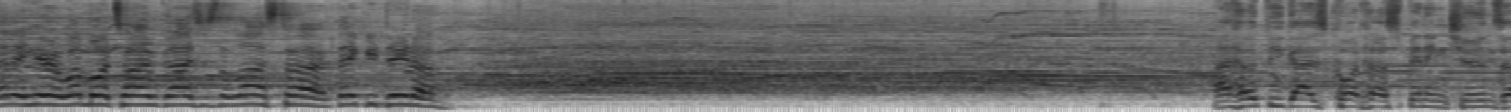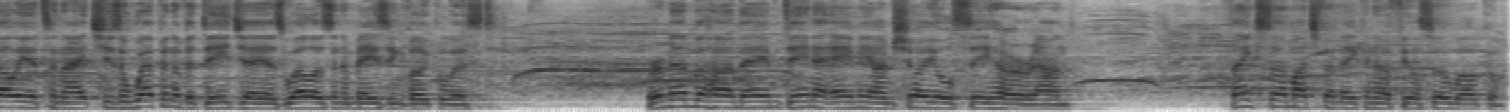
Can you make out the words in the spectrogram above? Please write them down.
Let me hear it one more time, guys. It's the last time. Thank you, Dena. I hope you guys caught her spinning tunes earlier tonight. She's a weapon of a DJ as well as an amazing vocalist. Remember her name, Dena Amy. I'm sure you'll see her around. Thanks so much for making her feel so welcome.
